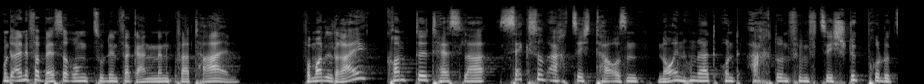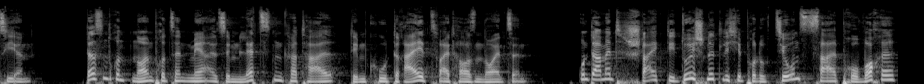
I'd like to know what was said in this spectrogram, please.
und eine Verbesserung zu den vergangenen Quartalen. Vom Model 3 konnte Tesla 86.958 Stück produzieren. Das sind rund 9% mehr als im letzten Quartal, dem Q3 2019 und damit steigt die durchschnittliche Produktionszahl pro Woche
